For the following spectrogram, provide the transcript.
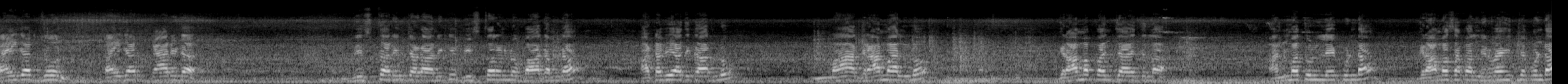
టైగర్ జోన్ టైగర్ క్యారిడర్ విస్తరించడానికి విస్తరణలో భాగంగా అటవీ అధికారులు మా గ్రామాల్లో గ్రామ పంచాయతీల అనుమతులు లేకుండా గ్రామ సభలు నిర్వహించకుండా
